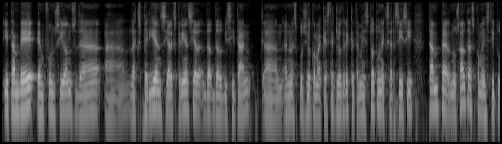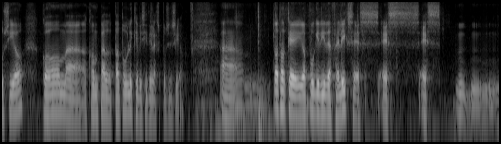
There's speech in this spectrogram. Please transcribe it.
i també en funcions de uh, l'experiència, l'experiència de, del visitant en, en una exposició com aquesta, que jo crec que també és tot un exercici tant per nosaltres com a institució com, uh, com pel, pel públic que visiti l'exposició. Uh, tot el que jo pugui dir de Fèlix és, és, és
